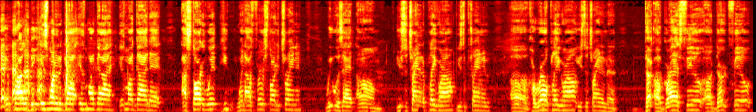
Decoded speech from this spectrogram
it'll probably be. It's one of the guy. Is my guy. Is my guy that I started with. He when I first started training, we was at um used to train at the playground. Used to train in uh Harrell playground. Used to train in dirt, uh, grass field, uh, dirt field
